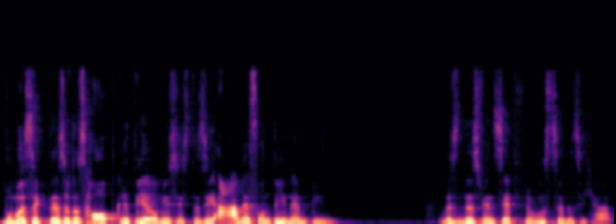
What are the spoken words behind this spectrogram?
wo man sagt, also das Hauptkriterium ist, ist dass ich eine von denen bin. Was ist denn das für ein Selbstbewusstsein, das ich habe?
